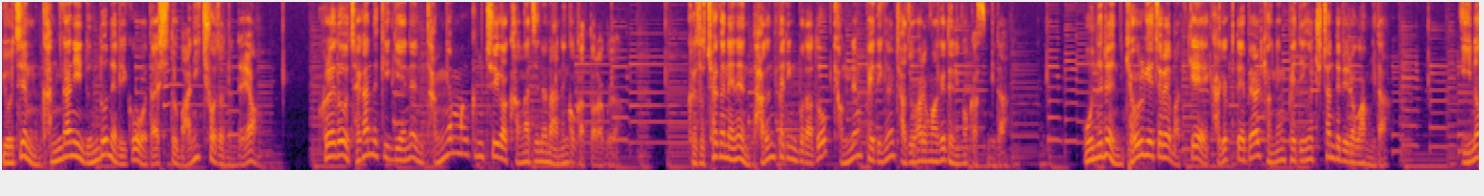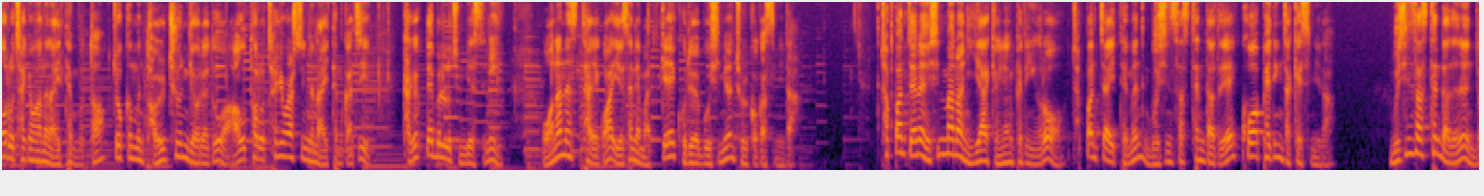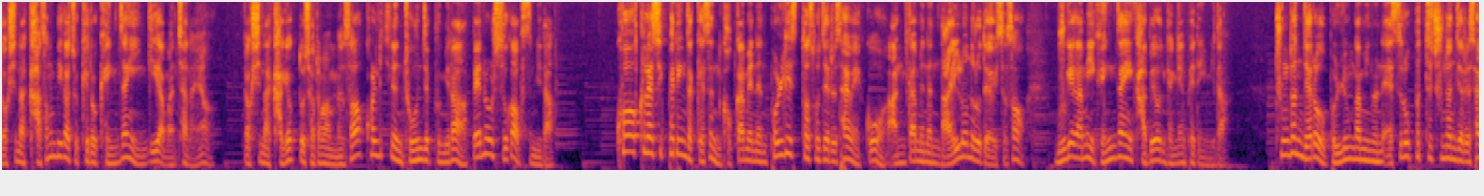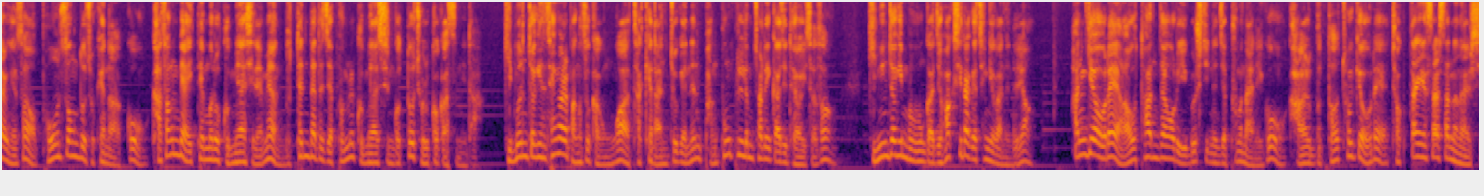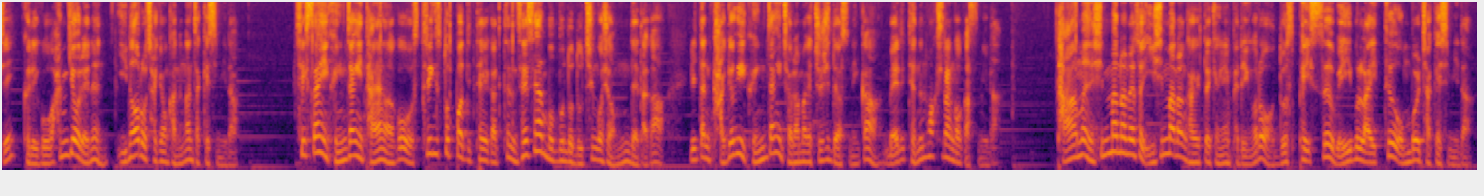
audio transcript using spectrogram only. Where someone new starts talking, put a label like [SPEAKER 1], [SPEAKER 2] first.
[SPEAKER 1] 요즘 간간히 눈도 내리고 날씨도 많이 추워졌는데요. 그래도 제가 느끼기에는 작년만큼 추위가 강하지는 않은 것 같더라고요. 그래서 최근에는 다른 패딩보다도 경량 패딩을 자주 활용하게 되는 것 같습니다. 오늘은 겨울 계절에 맞게 가격대별 경량 패딩을 추천드리려고 합니다. 이너로 착용하는 아이템부터 조금은 덜 추운 겨울에도 아우터로 착용할 수 있는 아이템까지 가격대별로 준비했으니 원하는 스타일과 예산에 맞게 고려해 보시면 좋을 것 같습니다. 첫 번째는 10만원 이하 경량 패딩으로 첫 번째 아이템은 무신사 스탠다드의 코어 패딩 자켓입니다. 무신사 스탠다드는 역시나 가성비가 좋기로 굉장히 인기가 많잖아요. 역시나 가격도 저렴하면서 퀄리티는 좋은 제품이라 빼놓을 수가 없습니다. 코어 클래식 패딩 자켓은 겉감에는 폴리스터 소재를 사용했고 안감에는 나일론으로 되어 있어서 무게감이 굉장히 가벼운 경량 패딩입니다. 충전재로 볼륨감 있는 S로프트 충전재를 사용해서 보온성도 좋게 나왔고 가성비 아이템으로 구매하시려면 무텐다드 제품을 구매하시는 것도 좋을 것 같습니다. 기본적인 생활 방수 가공과 자켓 안쪽에는 방풍 필름 처리까지 되어 있어서 기능적인 부분까지 확실하게 챙겨갔는데요. 한겨울에 아우터 한 장으로 입을 수 있는 제품은 아니고 가을부터 초겨울에 적당히 쌀쌀한 날씨 그리고 한겨울에는 이너로 착용 가능한 자켓입니다. 색상이 굉장히 다양하고 스트링 스토퍼 디테일 같은 세세한 부분도 놓친 것이 없는 데다가 일단 가격이 굉장히 저렴하게 출시되었으니까 메리트는 확실한 것 같습니다. 다음은 10만원에서 20만원 가격대 경량 패딩으로 노스페이스 웨이브 라이트 온볼 자켓입니다.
